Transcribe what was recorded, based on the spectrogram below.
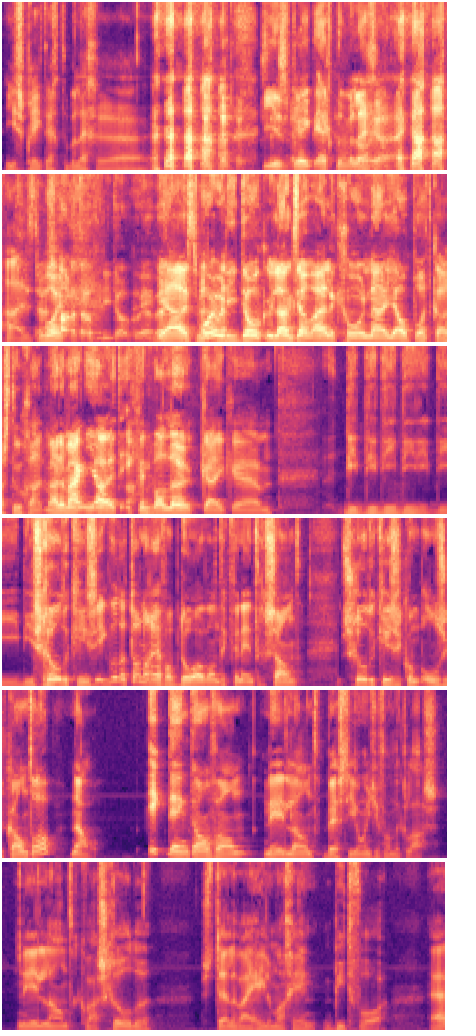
Je spreekt echt de belegger. je spreekt echt de belegger. Oh, ja. ja, is ja, mooi. We gaan het over die docu hebben. Ja, het is mooi hoe die docu langzaam eigenlijk gewoon naar jouw podcast toe gaat. Maar dat maakt niet uit. Ik vind het wel leuk. Kijk, um, die, die, die, die, die, die schuldencrisis. Ik wil daar toch nog even op door, want ik vind het interessant. Schuldencrisis komt onze kant op. Nou, ik denk dan van Nederland, beste jongetje van de klas. Nederland qua schulden stellen wij helemaal geen bied voor. Hè?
